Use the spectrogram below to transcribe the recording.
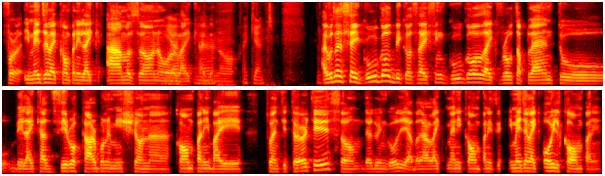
for imagine like company like Amazon or Yeah, like I don't know. I can't. I wouldn't say Google because I think Google like wrote a plan to be like a zero carbon emission uh, company by 2030. So they're doing good, yeah. But there are like many companies. Imagine like oil company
